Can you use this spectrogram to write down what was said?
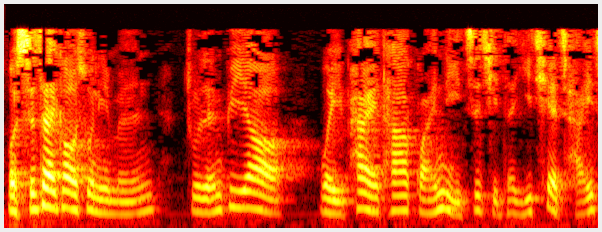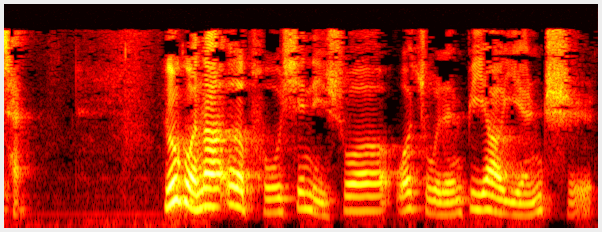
我实在告诉你们，主人必要委派他管理自己的一切财产。如果那恶仆心里说：“我主人必要延迟”，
